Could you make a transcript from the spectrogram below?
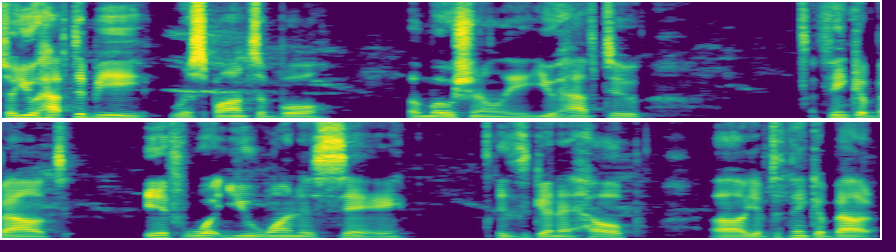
So you have to be responsible emotionally. You have to think about if what you want to say is going to help. Uh, you have to think about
